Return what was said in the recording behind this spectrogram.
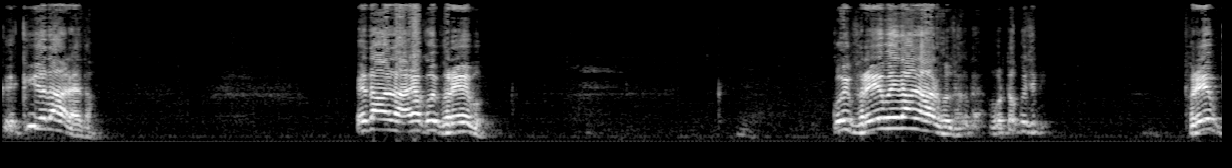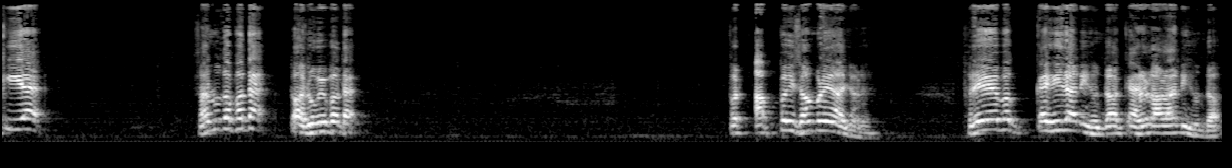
ਕਿ ਕੀ ਆਧਾਰ ਹੈ ਦਾ ਇਹਦਾ ਆਧਾਰ ਹੈ ਕੋਈ ਫਰੇਬ। ਕੋਈ ਫਰੇਬ ਇਹਦਾ ਆਧਾਰ ਹੋ ਸਕਦਾ ਹੋਰ ਤਾਂ ਕੁਝ ਨਹੀਂ। ਫਰੇਬ ਕੀ ਹੈ? ਸਾਨੂੰ ਤਾਂ ਪਤਾ ਤੁਹਾਨੂੰ ਵੀ ਪਤਾ ਪਰ ਆਪੇ ਹੀ ਸਾਹਮਣੇ ਆ ਜਾਣਾ ਫਰੇਬ ਕਹੀ ਦਾ ਨਹੀਂ ਹੁੰਦਾ, ਕਹਿਣ ਵਾਲਾ ਨਹੀਂ ਹੁੰਦਾ।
